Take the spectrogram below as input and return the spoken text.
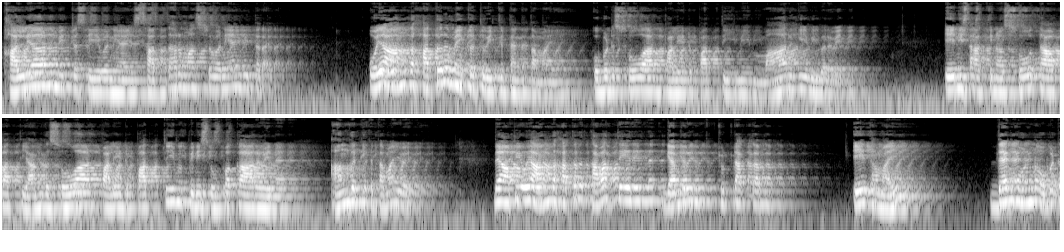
කල්්‍යාන මිත්‍ර සේවනයයි සද්ධර්මශ්‍රවනයයි විතරයි. ඔය අංග හතරම එකතු විච්ච තැන තමයි ඔබට සෝවාන් පලයට පත්වීමේ මාර්ගය විවරවෙන්නේ. ඒ නිසාකින සෝතාපත්ති අංග සෝවාන් පලයට පත්වීම පිණිස් උපකාර වෙන අංගටික තමයි ඔය. ද අපි ඔය අංග හතර තවත් තේරෙන්න ගැඹරින් චුට්ටක්කම ඒ තමයි දැන් ඔන්න ඔබට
